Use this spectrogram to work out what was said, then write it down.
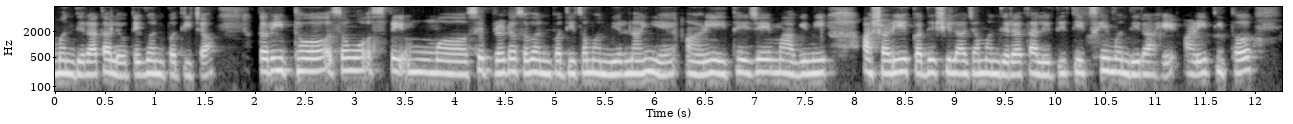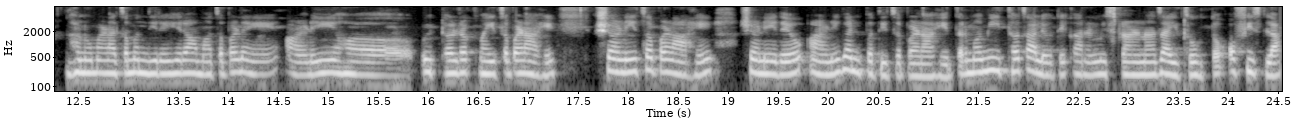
मंदिरात आले होते गणपतीच्या. तर इथं असं स्पे म सेपरेट असं गणपतीचं मंदिर नाही आहे आणि इथे जे मागे मी आषाढी एकादशीला ज्या मंदिरात आली होती तेच हे मंदिर आहे आणि तिथं हनुमानाचं मंदिर आहे, रामाचं पण आहे आणि ह विठ्ठल रखमाईचं पण आहे, शनीचं पण आहे, शनिदेव आणि गणपतीचं पण आहे. तर मग मी इथंच आले होते कारण मिस्टरांना जायचं होतं ऑफिसला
